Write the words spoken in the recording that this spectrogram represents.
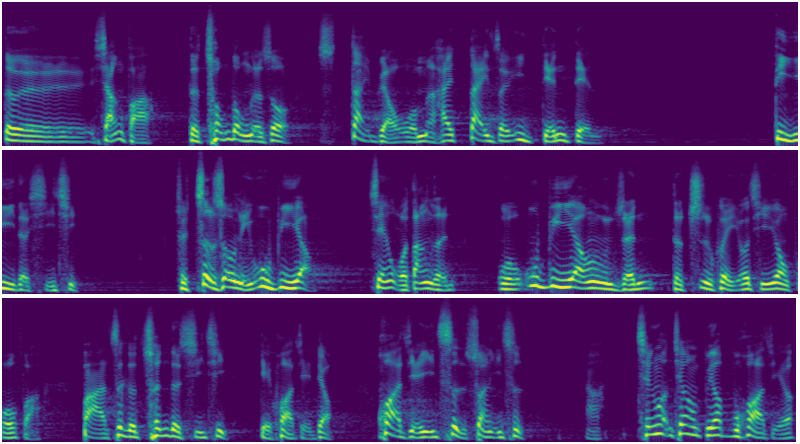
的想法的冲动的时候。是代表我们还带着一点点地狱的习气，所以这时候你务必要，先我当人，我务必要用人的智慧，尤其用佛法，把这个嗔的习气给化解掉。化解一次算一次，啊，千万千万不要不化解哦，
